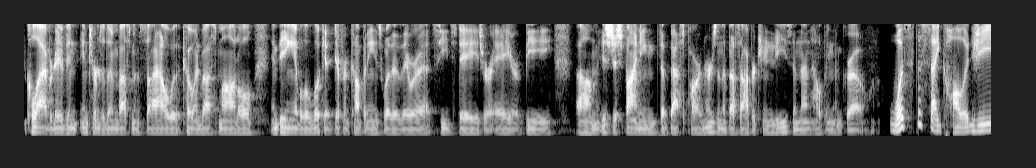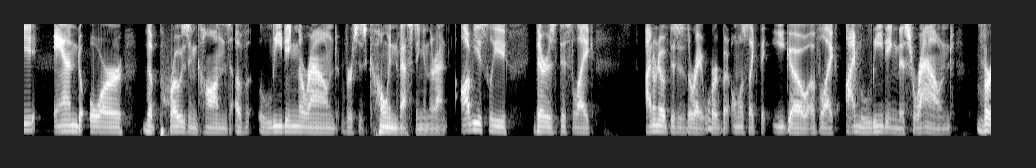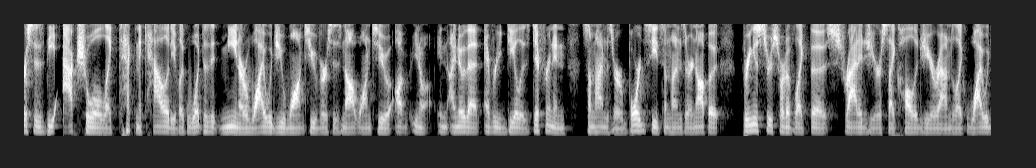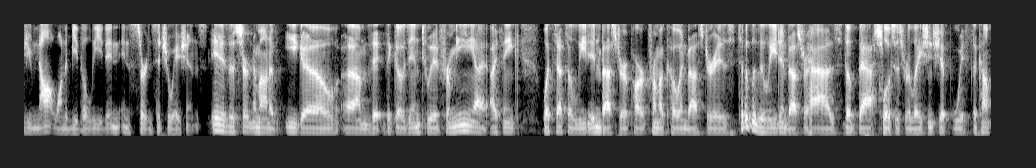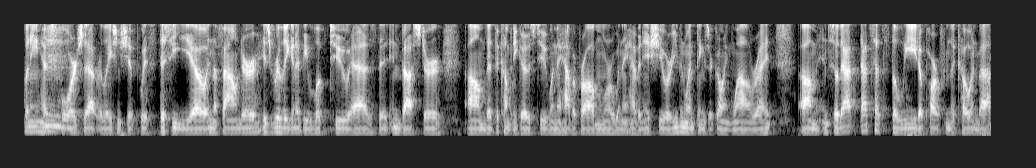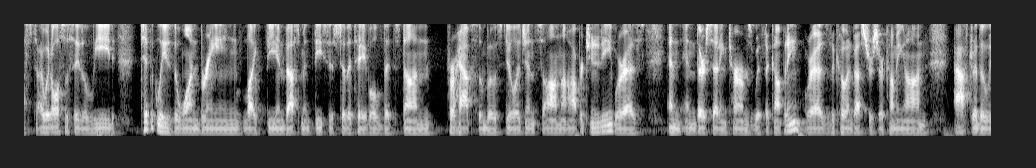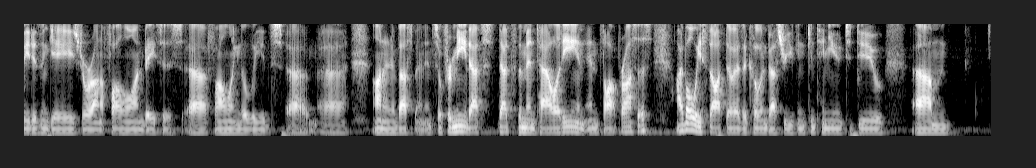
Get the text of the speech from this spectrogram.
collaborative in, in terms of the investment style with a co-invest model and being able to look at different companies whether they were at seed stage or a or b um, is just finding the best partners and the best opportunities and then helping them grow. What's the psychology and or the pros and cons of leading the round versus co-investing in the round? Obviously there's this like I don't know if this is the right word, but almost like the ego of like, I'm leading this round versus the actual like technicality of like what does it mean or why would you want to versus not want to? Uh, you know and i know that every deal is different and sometimes there are board seats sometimes there are not but bring us through sort of like the strategy or psychology around like why would you not want to be the lead in, in certain situations? It is a certain amount of ego um, that, that goes into it. For me I, I think what sets a lead investor apart from a co-investor is typically the lead investor has the best closest relationship with the company has mm. forged that relationship with the ceo and the founder is really going to be looked to as the investor um, that the company goes to when they have a problem or when they have an issue or even when things are going well right um, and so that that sets the lead apart from the co-invest i would also say the lead typically is the one bringing like the investment thesis to the table that's done perhaps the most diligence on the opportunity whereas and and they're setting terms with the company whereas the co-investors are coming on after the lead is engaged or on a follow-on basis uh, following the leads uh, uh, on an investment. And so for me that's that's the mentality and, and, thought process. I've always thought though as a co-investor you can continue to do um,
